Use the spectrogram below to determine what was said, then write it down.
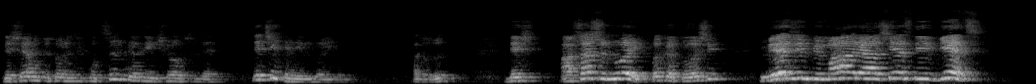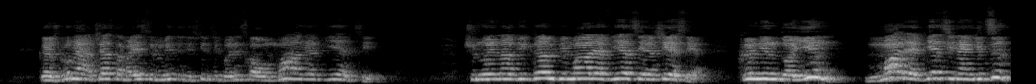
Deci ea Mântuitorul zice, puțin credinciosule, de ce te-ai îndoit? Ați văzut? Deci, așa și noi, păcătoși, mergem pe marea acestei vieți. Căci lumea aceasta mai este numită de Sfinții Părinți ca o mare a vieții. Și noi navigăm pe marea vieții acesteia. Când ne îndoim, marea vieții ne-a înghițit.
